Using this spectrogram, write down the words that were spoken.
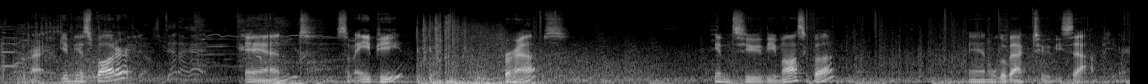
All right, give me a spotter Torpedoes, dead ahead. and some AP, perhaps, into the Moskva. And we'll go back to the sap here.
